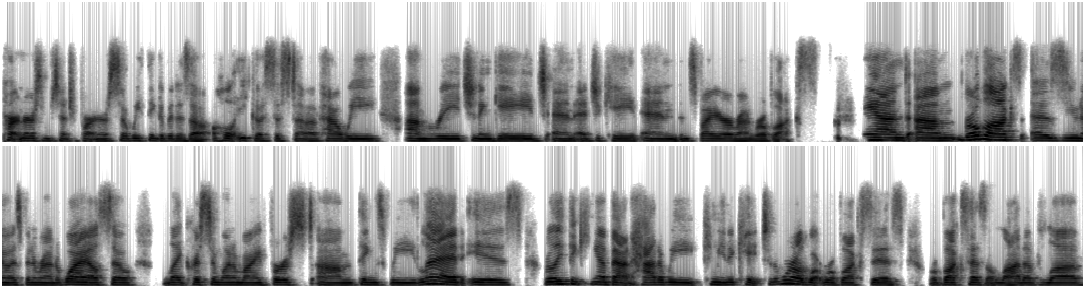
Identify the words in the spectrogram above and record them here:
partners and potential partners. So we think of it as a, a whole ecosystem of how we um, reach and engage and educate and inspire around Roblox. And um, Roblox, as you know, has been around a while. So like Kristen, one of my first um, things we led is really thinking about how do we communicate to the world what Roblox is. Roblox has a lot of love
